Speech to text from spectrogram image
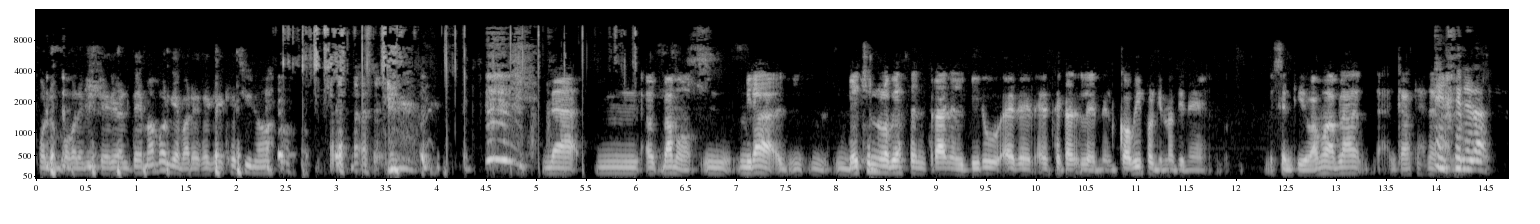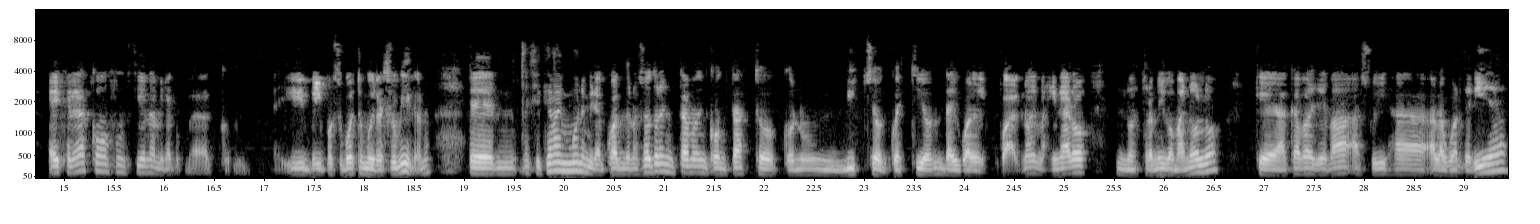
ponle un poco de misterio al tema porque parece que es que si no. Mm, vamos, mm, mira, de hecho no lo voy a centrar en el virus, en el, este, en el COVID porque no tiene sentido. Vamos a hablar en carácter general. En general. En general, ¿cómo funciona? Mira, y, por supuesto muy resumido, ¿no? Eh, el sistema inmune, mira, cuando nosotros entramos en contacto con un bicho en cuestión, da igual cuál, ¿no? Imaginaros nuestro amigo Manolo, que acaba de llevar a su hija a la guardería,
